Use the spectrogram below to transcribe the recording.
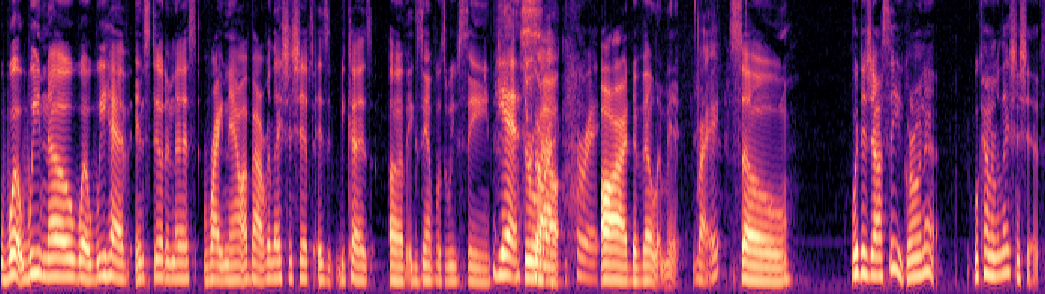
what we know, what we have instilled in us right now about relationships is because of examples we've seen yes. throughout Correct. our development. Right. So, what did y'all see growing up? What kind of relationships?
